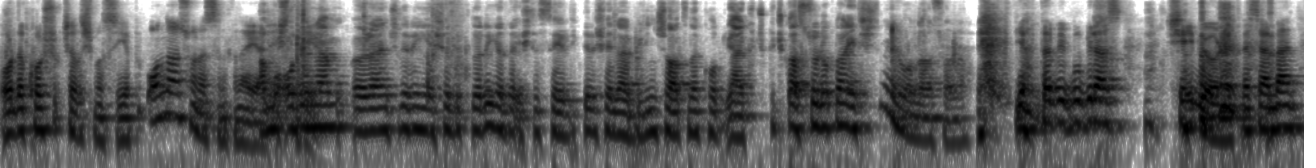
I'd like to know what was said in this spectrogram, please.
orada koçluk çalışması yapıp ondan sonra sınıfına Ama o yerleştiriyor. dönem öğrencilerin yaşadıkları ya da işte sevdikleri şeyler bilinçaltına kod yani küçük küçük astrologlar yetiştirmeyelim ondan sonra. Ya tabii bu biraz şey bir örnek. Mesela ben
